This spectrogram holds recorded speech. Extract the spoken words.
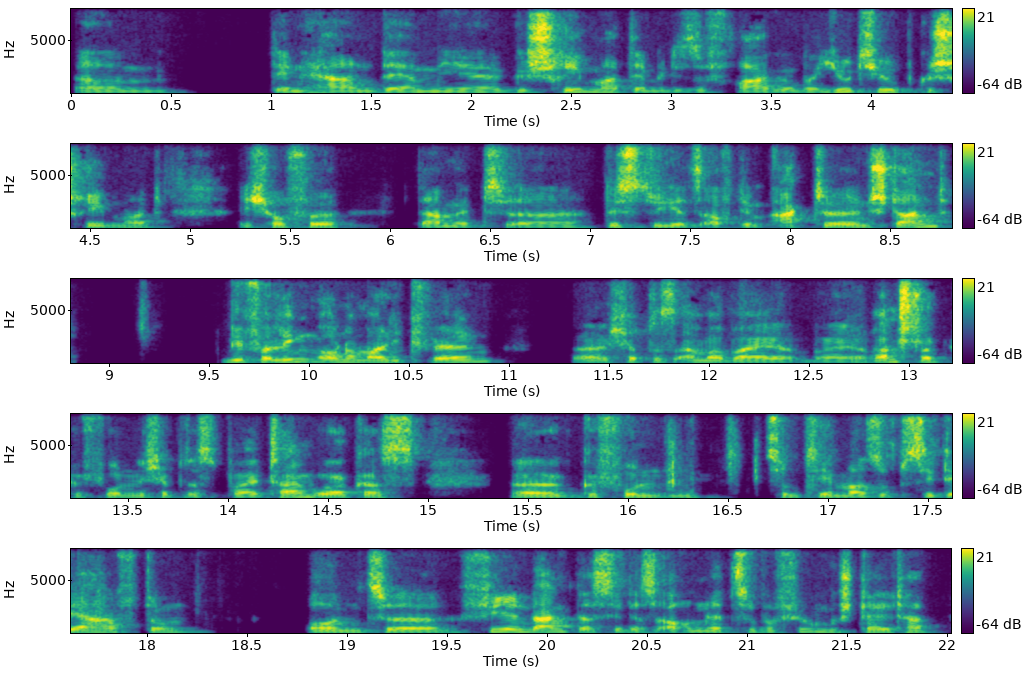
ähm, den Herrn, der mir geschrieben hat, der mir diese Frage über YouTube geschrieben hat. Ich hoffe, damit äh, bist du jetzt auf dem aktuellen Stand. Wir verlinken auch nochmal die Quellen. Äh, ich habe das einmal bei, bei Randstadt gefunden, ich habe das bei Timeworkers äh, gefunden zum Thema Subsidiärhaftung. Und äh, vielen Dank, dass ihr das auch im Netz zur Verfügung gestellt habt.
